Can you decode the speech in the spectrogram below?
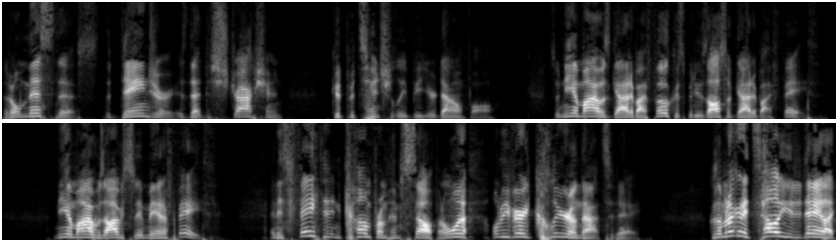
But don't miss this. The danger is that distraction could potentially be your downfall. So Nehemiah was guided by focus, but he was also guided by faith. Nehemiah was obviously a man of faith. And his faith didn't come from himself. And I want, to be very clear on that today. Because I'm not going to tell you today, like,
